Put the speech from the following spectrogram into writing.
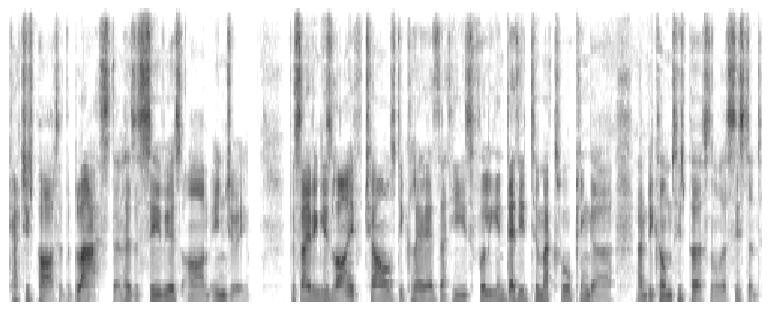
catches part of the blast and has a serious arm injury. For saving his life, Charles declares that he is fully indebted to Maxwell Klinger and becomes his personal assistant.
